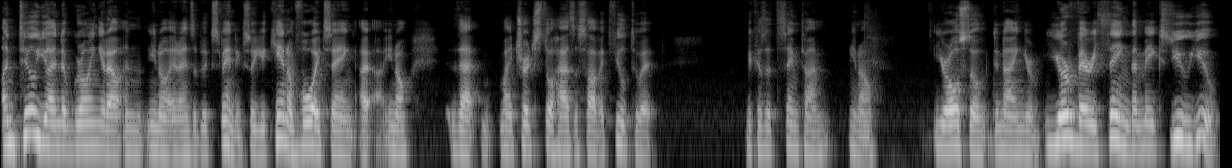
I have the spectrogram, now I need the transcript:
until you end up growing it out and you know it ends up expanding. So you can't avoid saying you know that my church still has a slavic feel to it because at the same time you know you're also denying your your very thing that makes you you.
